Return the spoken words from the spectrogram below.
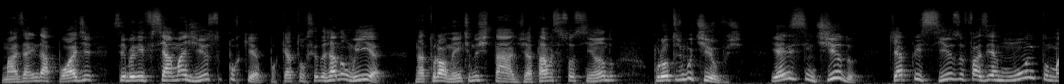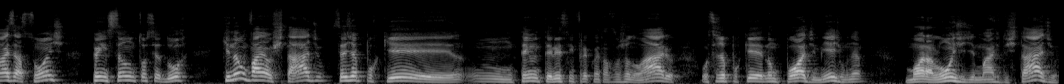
Mas ainda pode se beneficiar mais disso, por quê? Porque a torcida já não ia naturalmente no estádio, já estava se associando por outros motivos. E é nesse sentido que é preciso fazer muito mais ações pensando no torcedor que não vai ao estádio, seja porque não tem interesse em frequentar São Januário, ou seja porque não pode mesmo, né? Mora longe demais do estádio,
